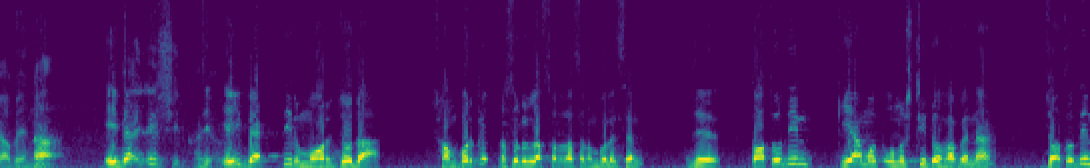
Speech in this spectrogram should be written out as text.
যাবে না। হ্যাঁ, এই ব্যক্তির যে এই ব্যক্তির মর্যাদা সম্পর্কে সাল্লাম বলেছেন যে ততদিন কিয়ামত অনুষ্ঠিত হবে না যতদিন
